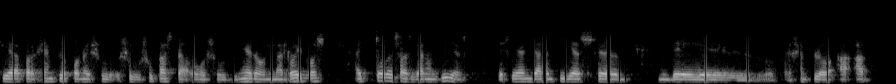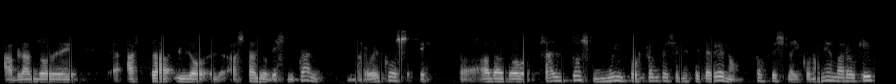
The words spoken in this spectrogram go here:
quiera, por ejemplo, poner su, su, pasta o su dinero en Marruecos, hay todas esas garantías, que sean garantías eh, de, por ejemplo, hablando de hasta lo, hasta lo digital. Marruecos ha dado saltos muy importantes en este terreno. Entonces, la economía marroquí,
